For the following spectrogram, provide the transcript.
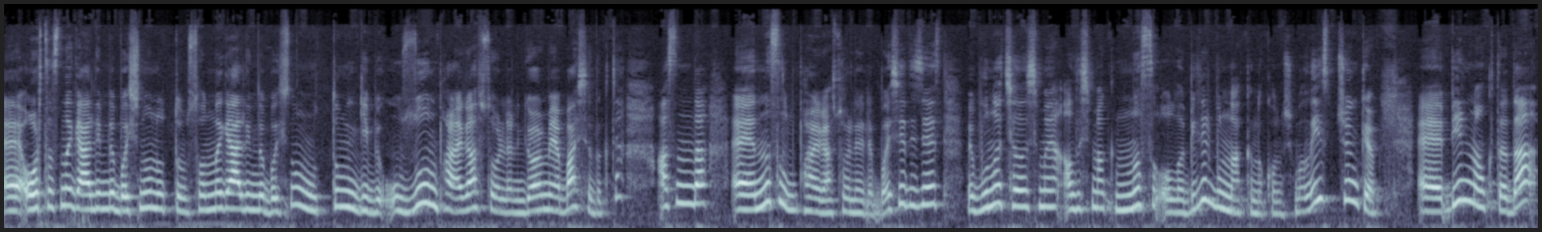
e, ortasına geldiğimde başını unuttum, sonuna geldiğimde başını unuttum gibi uzun paragraf sorularını görmeye başladıkça aslında e, nasıl bu paragraf sorularıyla baş edeceğiz ve buna çalışmaya alışmak nasıl olabilir bunun hakkında konuşmalıyız. Çünkü e, bir noktada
